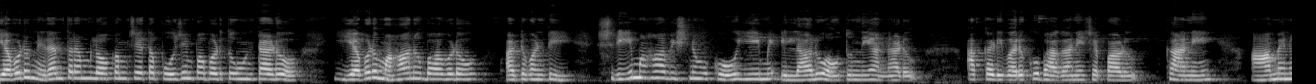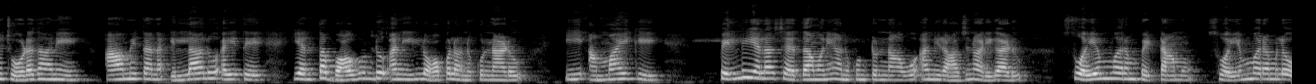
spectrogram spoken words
ఎవడు నిరంతరం లోకం చేత పూజింపబడుతూ ఉంటాడో ఎవడు మహానుభావుడో అటువంటి శ్రీ మహావిష్ణువుకు ఈమె ఇల్లాలు అవుతుంది అన్నాడు. అక్కడి వరకు బాగానే చెప్పాడు. కానీ ఆమెను చూడగానే ఆమె తన ఇల్లాలు అయితే ఎంత బాగుండు అని లోపల అనుకున్నాడు ఈ అమ్మాయికి పెళ్ళి ఎలా చేద్దామని అనుకుంటున్నావు అని రాజును అడిగాడు. స్వయంవరం పెట్టాము. స్వయంవరంలో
